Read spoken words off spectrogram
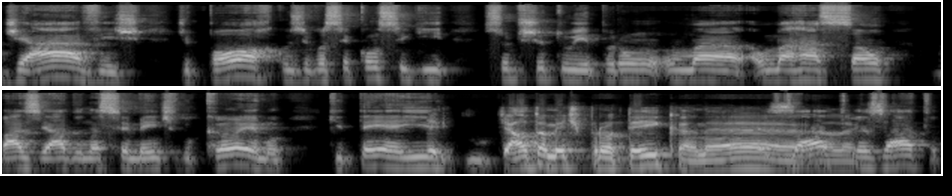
de, aves, de porcos, e você conseguir substituir por um, uma, uma ração baseada na semente do cânhamo, que tem aí. Que é altamente proteica, né? Exato, Alex? exato.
